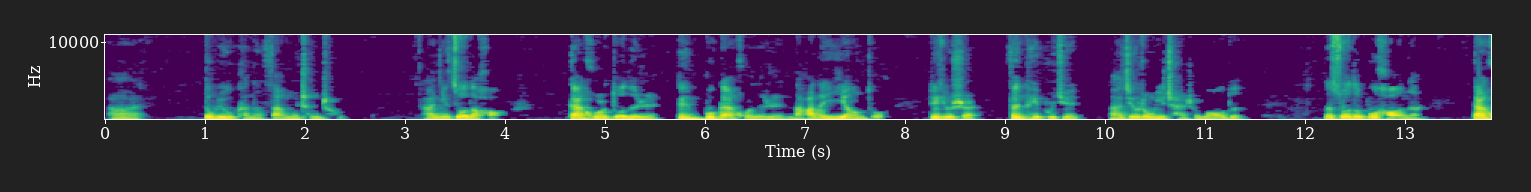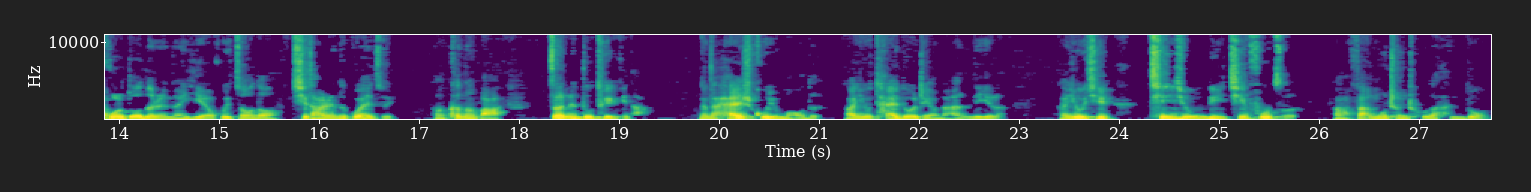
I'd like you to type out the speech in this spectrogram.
啊，都有可能反目成仇啊。你做得好，干活多的人跟不干活的人拿的一样多，这就是分配不均啊，就容易产生矛盾。那做的不好呢？干活多的人呢，也会遭到其他人的怪罪啊，可能把责任都推给他，那他还是会有矛盾啊，有太多这样的案例了啊，尤其亲兄弟、亲父子啊，反目成仇的很多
